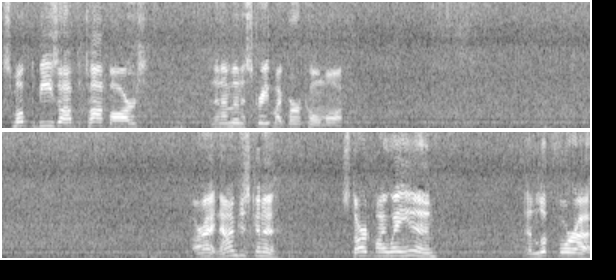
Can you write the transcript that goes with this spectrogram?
smoke the bees off the top bars, and then I'm going to scrape my burr comb off. Alright, now I'm just going to start my way in and look for a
